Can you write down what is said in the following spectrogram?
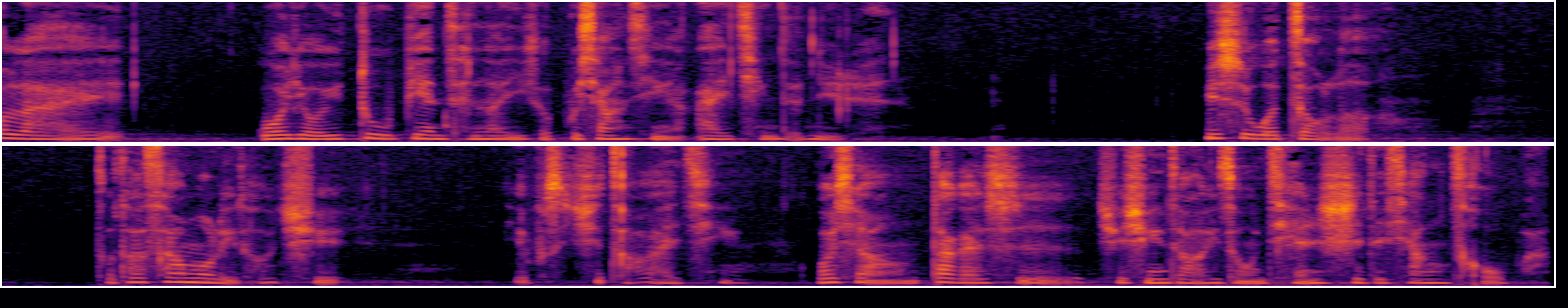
后来，我有一度变成了一个不相信爱情的女人。于是我走了，走到沙漠里头去，也不是去找爱情，我想大概是去寻找一种前世的乡愁吧。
